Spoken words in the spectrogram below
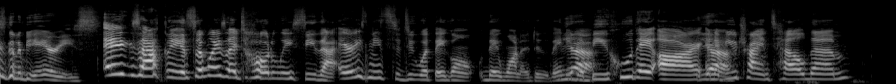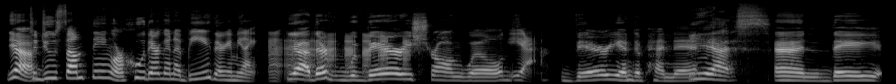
Is gonna be Aries. Exactly. In some ways, I totally see that. Aries needs to do what they gon' they want to do. They need Yeah. to be who they are. And if you try and tell them Yeah. to do something or who they're gonna be, they're gonna be like, uh, Yeah, they're uh, w- uh, very strong-willed, yeah. very independent. Yes. and they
